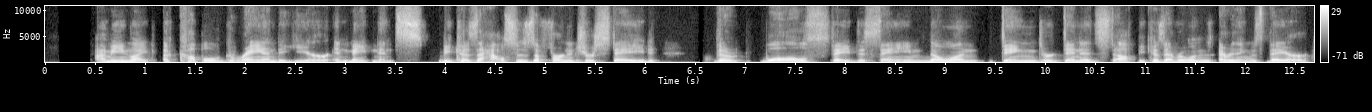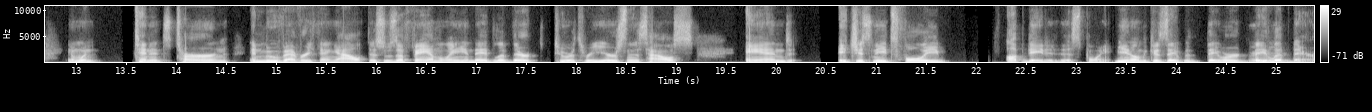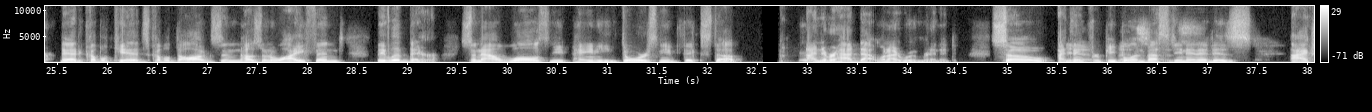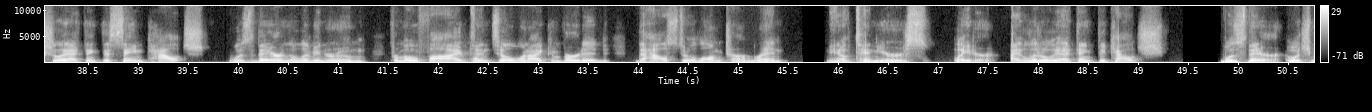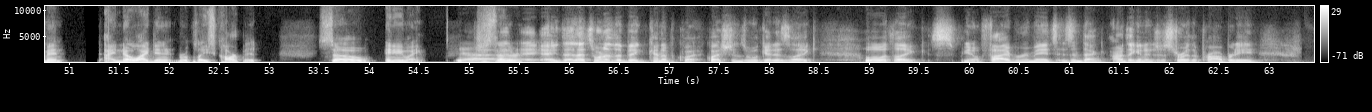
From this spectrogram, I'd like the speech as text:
I mean, like a couple grand a year in maintenance because the houses, the furniture stayed, the walls stayed the same. No one dinged or dented stuff because everyone was everything was there. And when tenants turn and move everything out, this was a family and they had lived there two or three years in this house, and it just needs fully updated at this point, you know, because they they were they mm-hmm. lived there. They had a couple kids, a couple dogs, and husband and wife, and they lived there. So now walls need painting, doors need fixed up. Mm-hmm. I never had that when I room rented. So I yeah, think for people investing in it is actually I think the same couch was there in the living room from 05 to until when I converted the house to a long-term rent, you know, 10 years later. I literally I think the couch was there, which meant I know I didn't replace carpet. So anyway, yeah, just another. I, I, that's one of the big kind of questions we'll get is like, well, with like you know five roommates, isn't that aren't they going to destroy the property?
